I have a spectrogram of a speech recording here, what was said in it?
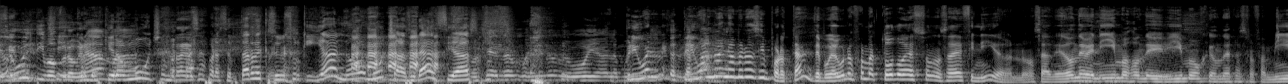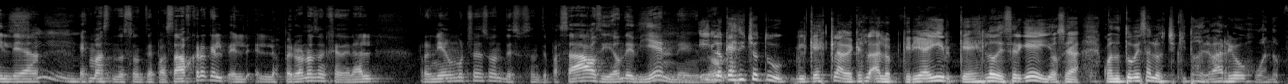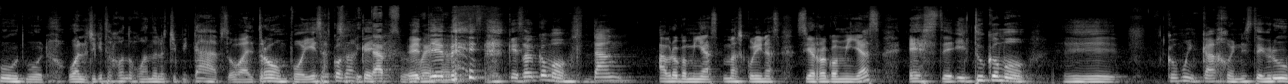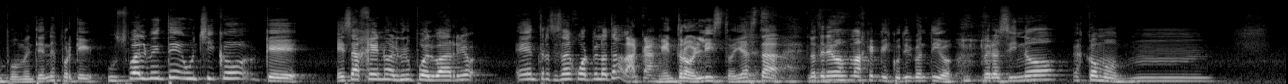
el último programa. Los quiero mucho, verdad, gracias por aceptarme que soy un surquillano. Muchas gracias. Mañana, mañana me voy a la Pero igual, pero igual no es lo menos importante, porque de alguna forma todo eso nos ha definido, ¿no? O sea, de dónde venimos, dónde vivimos, qué dónde es nuestra familia, Sí. es más, nuestros antepasados. Creo que el- los peruanos en general reniegan mucho de, de sus antepasados y de dónde vienen. Y lo que has dicho tú, el que es clave, que es a lo que quería ir, que es lo de ser gay. O sea, cuando tú ves a los chiquitos del barrio jugando fútbol, o a los chiquitos jugando jugando a los chipitaps, o al trompo, y esas cosas que. ¿Entiendes? que son como tan, abro comillas, masculinas, cierro comillas. Este, y tú como. eh, ¿Cómo encajo en este grupo? ¿Me entiendes? Porque usualmente un chico que es ajeno al grupo del barrio entra, se sabe jugar pelota, bacán, entró, listo, ya está. No tenemos más que discutir contigo. Pero si no, es como. mm,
